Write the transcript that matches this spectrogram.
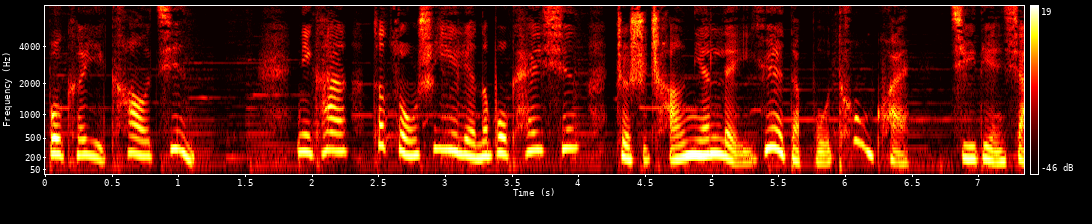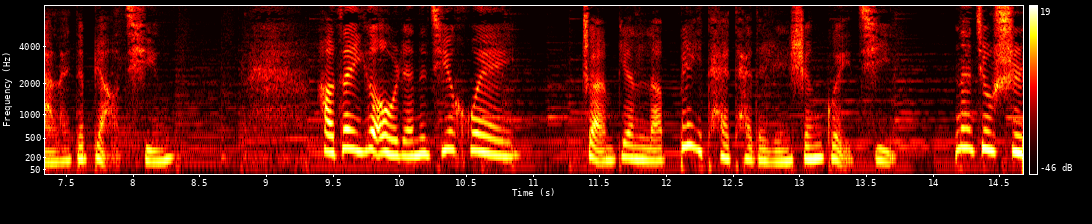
不可以靠近，你看，他总是一脸的不开心，这是常年累月的不痛快积淀下来的表情。好在一个偶然的机会，转变了贝太太的人生轨迹，那就是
